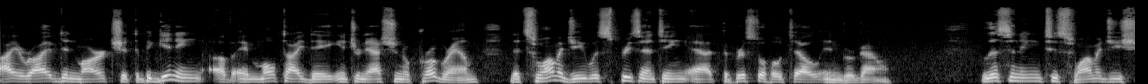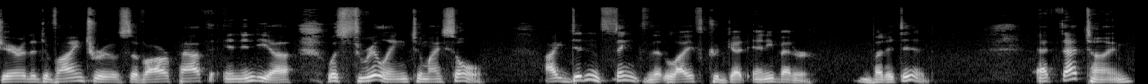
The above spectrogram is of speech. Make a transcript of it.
I arrived in March at the beginning of a multi day international program that Swamiji was presenting at the Bristol Hotel in Gurgaon. Listening to Swamiji share the divine truths of our path in India was thrilling to my soul. I didn't think that life could get any better, but it did. At that time,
